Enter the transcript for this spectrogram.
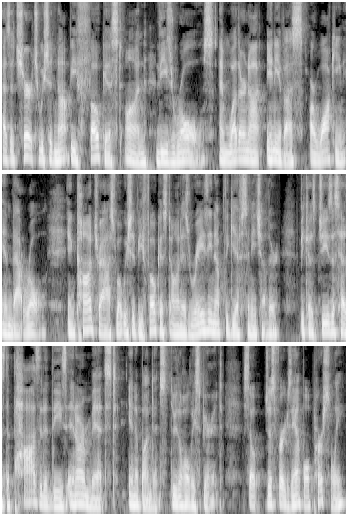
As a church, we should not be focused on these roles and whether or not any of us are walking in that role. In contrast, what we should be focused on is raising up the gifts in each other because Jesus has deposited these in our midst in abundance through the Holy Spirit. So just for example, personally,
